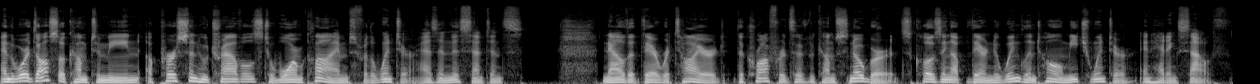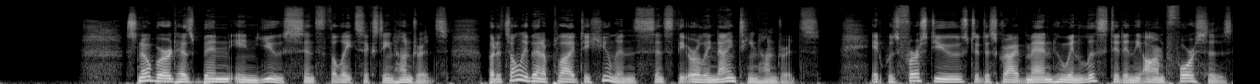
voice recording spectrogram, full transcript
And the words also come to mean a person who travels to warm climes for the winter, as in this sentence. Now that they're retired, the Crawfords have become snowbirds, closing up their New England home each winter and heading south. Snowbird has been in use since the late 1600s, but it's only been applied to humans since the early 1900s. It was first used to describe men who enlisted in the armed forces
